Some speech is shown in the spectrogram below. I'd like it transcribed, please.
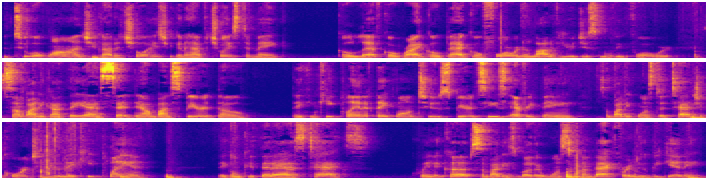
The Two of Wands, you got a choice. You're going to have a choice to make. Go left, go right, go back, go forward. A lot of you are just moving forward. Somebody got their ass set down by spirit, though. They can keep playing if they want to. Spirit sees everything. Somebody wants to attach a cord to you and they keep playing. They're going to get that ass tax. Queen of Cups, somebody's mother wants to come back for a new beginning.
